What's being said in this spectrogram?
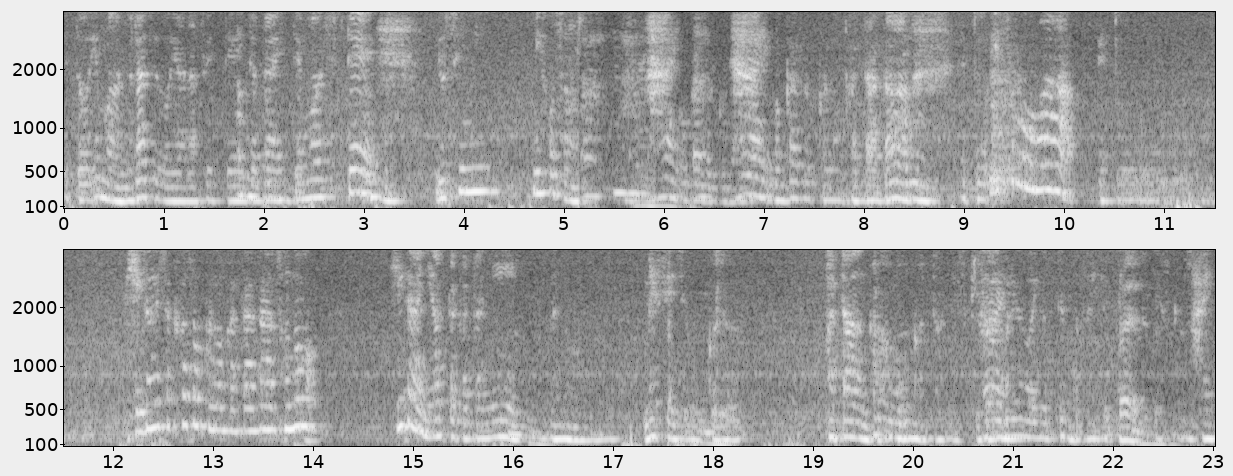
えっと、今あのラジオをやらせていただいてまして、吉見美穂さん、はい、ご家族、はい、ご家族の方が、えっと、いつもは、えっと、被害者家族の方がその被害に遭った方に、あのメッセージを送るパターンが多かったんですけど、これは言っても大丈夫ですか、はい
